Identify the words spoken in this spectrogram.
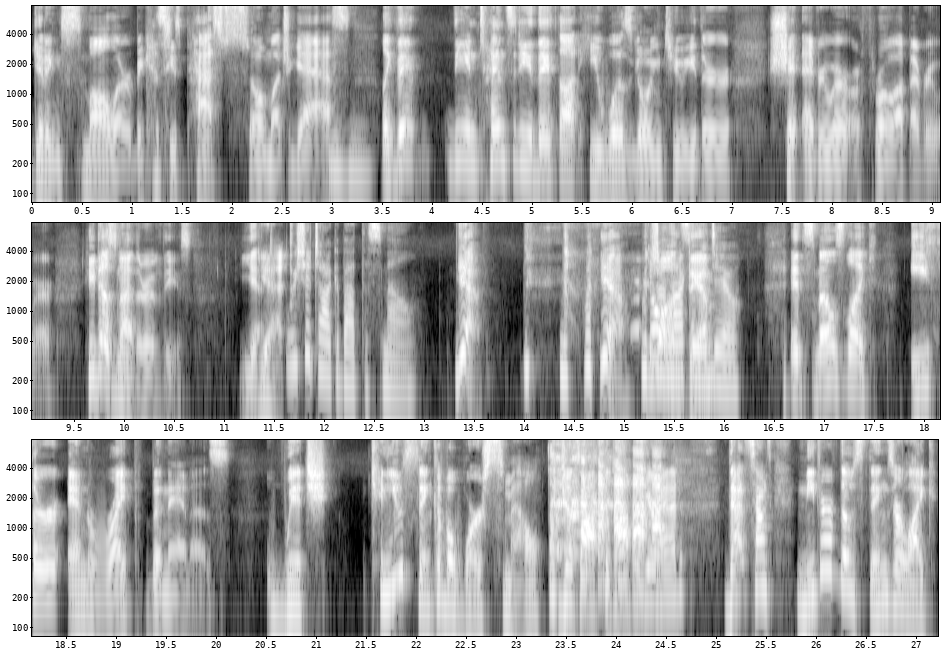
getting smaller because he's passed so much gas. Like they, the intensity they thought he was going to either shit everywhere or throw up everywhere. He does neither of these. Yet. Yet. we should talk about the smell, Yeah. Yeah. which Go I'm on, not Sam. do. It smells like ether and ripe bananas. which can you think of a worse smell just off the top of your head? That sounds neither of those things are like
